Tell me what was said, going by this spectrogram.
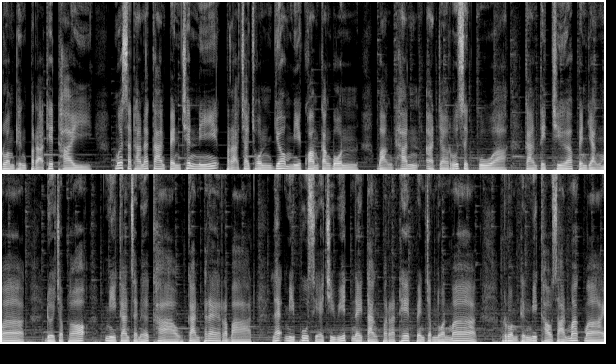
รวมถึงประเทศไทย เมื่อสถานการณ์เป็นเช่นนี้ ประชาชนย่อมมีความกังวล บางท่านอาจจะรู้สึกกลัว การติดเชื้อเป็นอย่างมาก โดยเฉพาะมีการเสนอข่าวการแพร่ระบาด และมีผู้เสียชีวิตในต่างประเทศเป็นจำนวนมาก รวมถึงมีข่าวสารมากมาย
